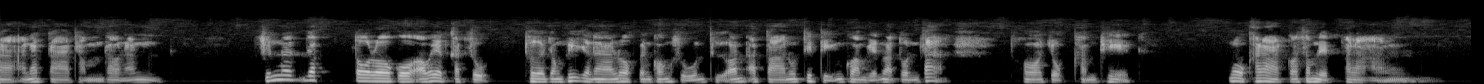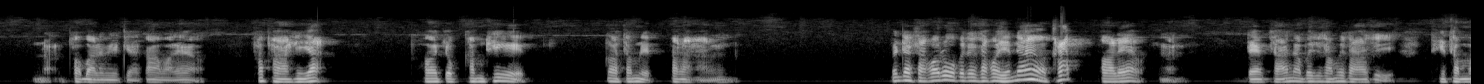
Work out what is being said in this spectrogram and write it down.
ณาอนัตตาธรรมเท่านั้นชินยักโตโลโกอเวกขัดสุ เธอจงพิจารณาโลกเป็นของศูนย์ ถืออ้อนอัตตานุทิฏฐิความเห็นว่าตนสร้างพอจบคำเทศ โมกขราชก็สำเร็จพระอรหันต์พระบารมีแก่ก้ามาแล้ว พระพาหิยะ พอจบคำเทศ ก็สำเร็จพระอรหันต์เป็นจะสักว่ารูปเป็นจะสักว่าเห็นนะครับ พอแล้วแตกฉานเอาไปจะทำให้ตาสีทำไม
